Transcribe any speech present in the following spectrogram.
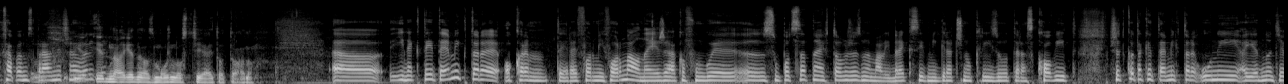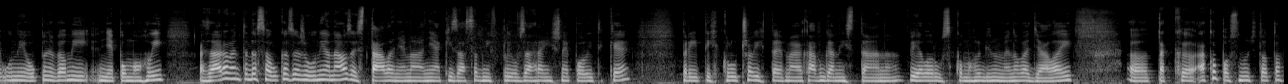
chápem správne, čo hovoríte? Jedna, jedna z možností je aj toto, áno. Uh, inak tie témy, ktoré okrem tej reformy formálnej, že ako funguje, uh, sú podstatné aj v tom, že sme mali Brexit, migračnú krízu, teraz COVID. Všetko také témy, ktoré Únii a jednote Únie úplne veľmi nepomohli. A zároveň teda sa ukazuje, že Únia naozaj stále nemá nejaký zásadný vplyv v zahraničnej politike pri tých kľúčových témach Afganistán, Bielorusko, mohli by sme menovať ďalej. Uh, tak ako posunúť toto?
